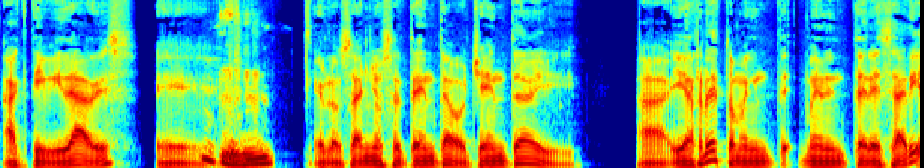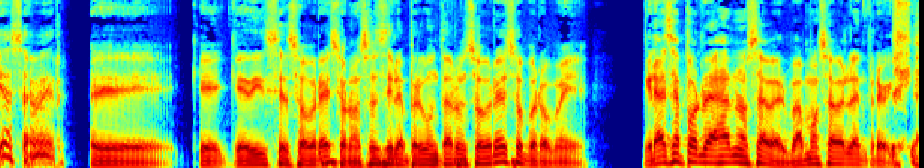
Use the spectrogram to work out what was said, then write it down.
actividades uh -huh. En los años 70, 80 y Ah, y al resto, me, me interesaría saber eh, qué, qué, dice sobre eso. No sé si le preguntaron sobre eso, pero me. Gracias por dejarnos saber. Vamos a ver la entrevista.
